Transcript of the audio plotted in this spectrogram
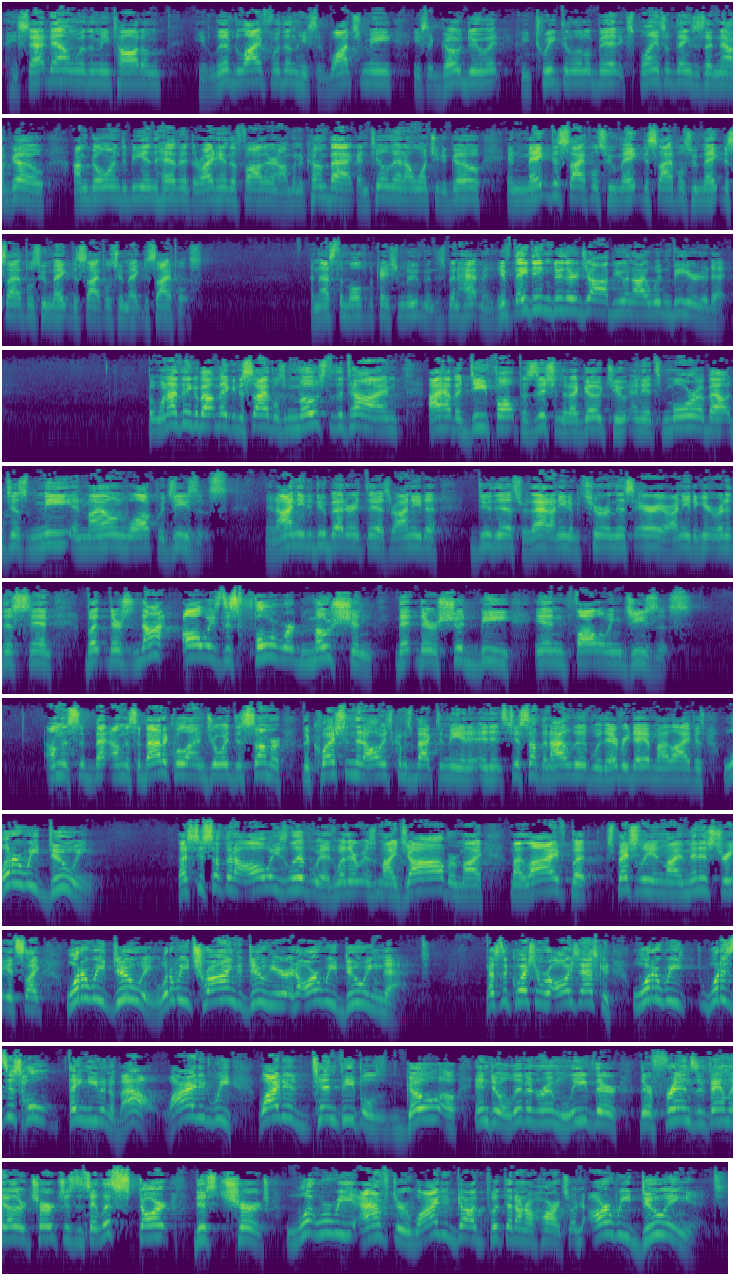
He sat down with him, he taught him. He lived life with him. He said, Watch me. He said, Go do it. He tweaked a little bit, explained some things, and said, Now go. I'm going to be in heaven at the right hand of the Father, and I'm going to come back. Until then, I want you to go and make disciples who make disciples who make disciples who make disciples who make disciples. And that's the multiplication movement that's been happening. If they didn't do their job, you and I wouldn't be here today. But when I think about making disciples, most of the time I have a default position that I go to, and it's more about just me and my own walk with Jesus. And I need to do better at this, or I need to do this or that. I need to mature in this area, or I need to get rid of this sin. But there's not always this forward motion that there should be in following Jesus. On the, on the sabbatical I enjoyed this summer, the question that always comes back to me, and it's just something I live with every day of my life, is what are we doing? That's just something I always live with, whether it was my job or my, my life, but especially in my ministry. It's like, what are we doing? What are we trying to do here? And are we doing that? That's the question we're always asking. What are we, what is this whole thing even about? Why did we, why did 10 people go uh, into a living room, leave their, their friends and family at other churches and say, let's start this church? What were we after? Why did God put that on our hearts? And are we doing it?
